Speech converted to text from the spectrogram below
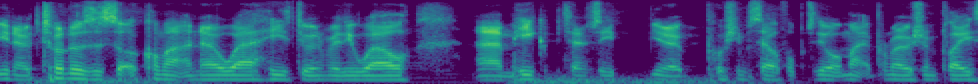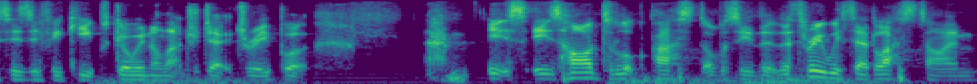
you know Tunners has sort of come out of nowhere. He's doing really well. Um, he could potentially you know push himself up to the automatic promotion places if he keeps going on that trajectory. But it's it's hard to look past obviously the, the three we said last time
